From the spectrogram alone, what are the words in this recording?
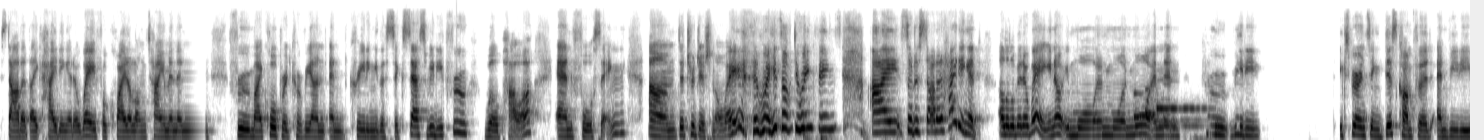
started like hiding it away for quite a long time and then through my corporate career and, and creating the success really through willpower and forcing um, the traditional way ways of doing things i sort of started hiding it a little bit away you know more and more and more and then through really experiencing discomfort and really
